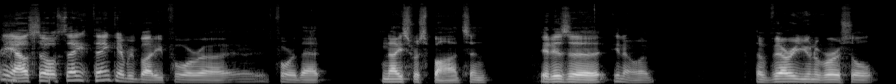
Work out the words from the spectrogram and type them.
Anyhow, so thank thank everybody for uh, for that nice response, and it is a you know a, a very universal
